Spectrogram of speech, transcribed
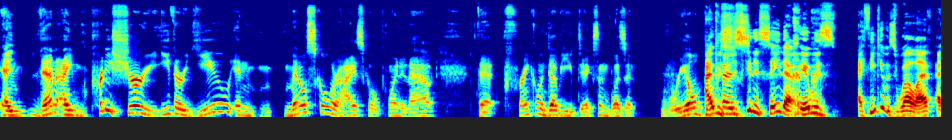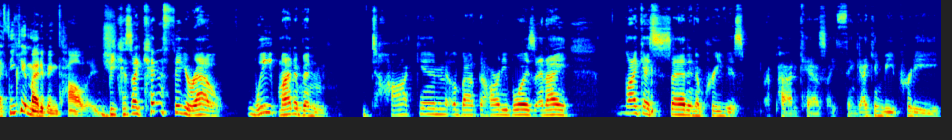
I- And then I'm pretty sure either you in middle school or high school pointed out that Franklin W. Dixon wasn't real. I was just gonna say that it was I think it was well after. I think it might have been college. because I couldn't figure out. We might have been talking about the Hardy Boys, and I, like I said in a previous podcast, I think I can be pretty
